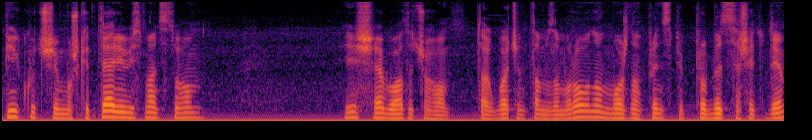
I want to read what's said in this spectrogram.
піку, чи мушкетерів 18-го. І ще багато чого. Так, бачимо, там замуровано, можна в принципі пробитися ще й туди.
